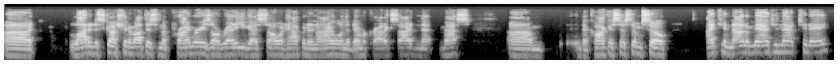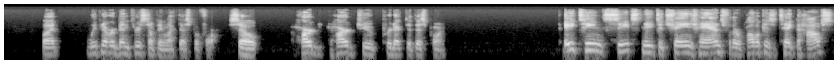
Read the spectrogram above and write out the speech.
Uh, a lot of discussion about this in the primaries already. You guys saw what happened in Iowa on the Democratic side and that mess um, the caucus system. So I cannot imagine that today, but we've never been through something like this before. So hard, hard to predict at this point. 18 seats need to change hands for the Republicans to take the House.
